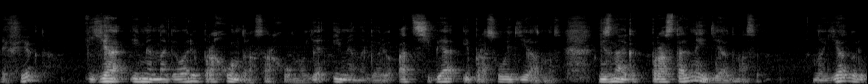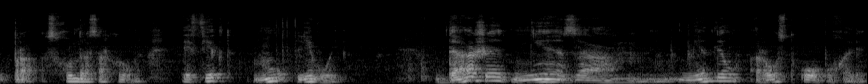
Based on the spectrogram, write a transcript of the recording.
Эффект? Я именно говорю про хондросархому, я именно говорю от себя и про свой диагноз. Не знаю, как про остальные диагнозы, но я говорю про хондросархому. Эффект нулевой. Даже не замедлил рост опухоли.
